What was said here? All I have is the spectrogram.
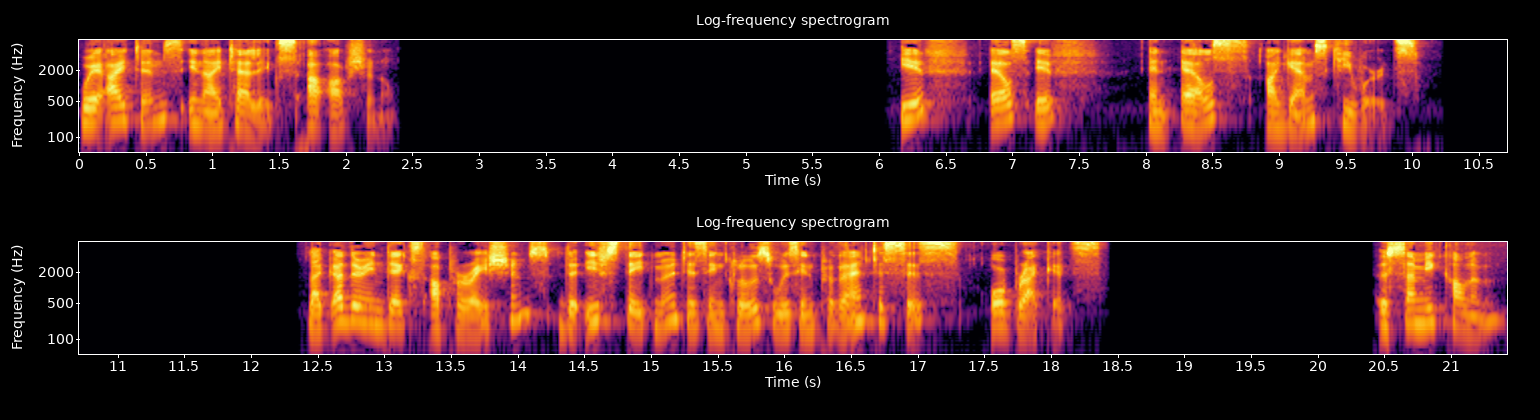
Where items in italics are optional. If, else if, and else are GAMS keywords. Like other index operations, the if statement is enclosed within parentheses or brackets, a semicolon,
